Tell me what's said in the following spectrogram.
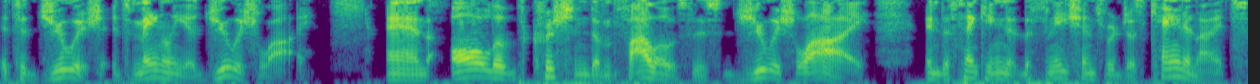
It's a Jewish, it's mainly a Jewish lie. And all of Christendom follows this Jewish lie into thinking that the Phoenicians were just Canaanites.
